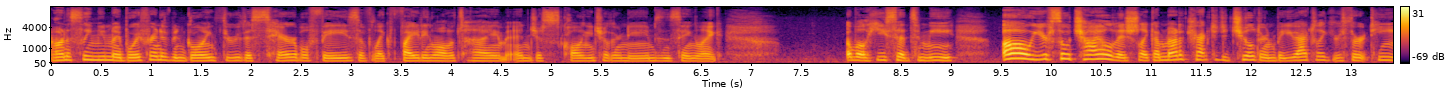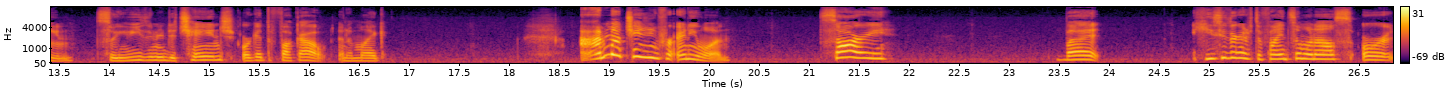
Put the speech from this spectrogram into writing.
honestly, me and my boyfriend have been going through this terrible phase of like fighting all the time and just calling each other names and saying, like, well, he said to me, Oh, you're so childish. Like, I'm not attracted to children, but you act like you're 13. So you either need to change or get the fuck out. And I'm like, I'm not changing for anyone. Sorry. But he's either to have to find someone else or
